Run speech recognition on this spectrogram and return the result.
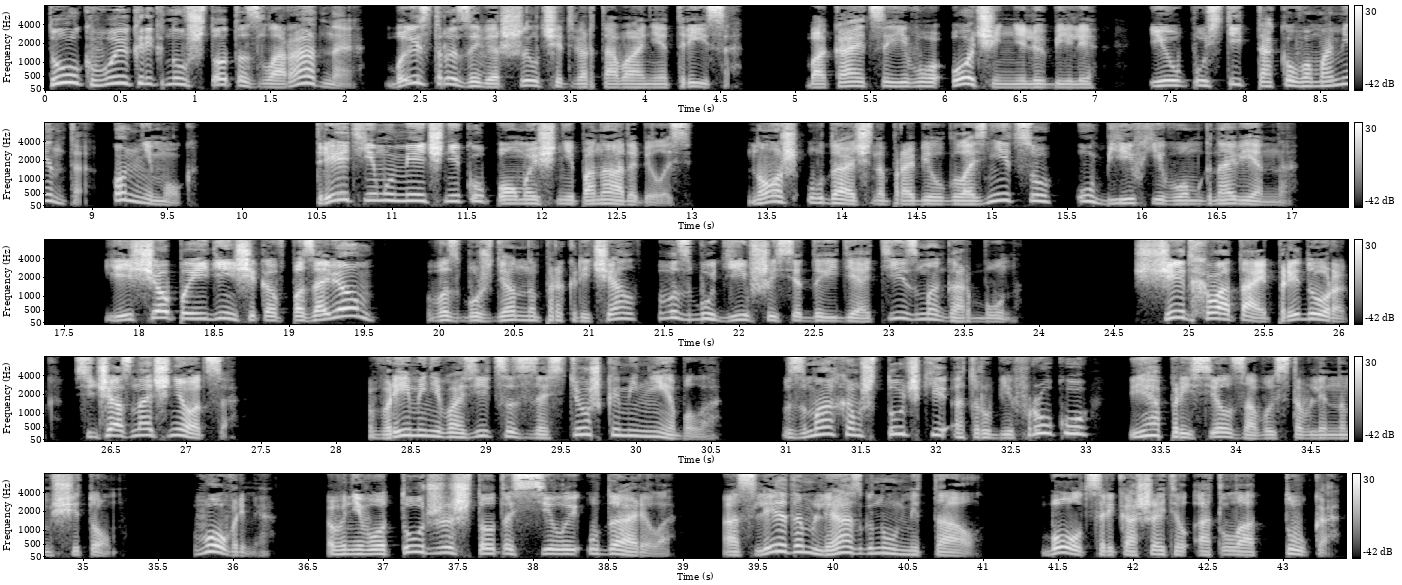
Тук, выкрикнув что-то злорадное, быстро завершил четвертование Триса. Бакайцы его очень не любили, и упустить такого момента он не мог. Третьему мечнику помощь не понадобилась. Нож удачно пробил глазницу, убив его мгновенно. «Еще поединщиков позовем?» — возбужденно прокричал возбудившийся до идиотизма горбун. «Щит хватай, придурок! Сейчас начнется!» Времени возиться с застежками не было. Взмахом штучки, отрубив руку, я присел за выставленным щитом. Вовремя. В него тут же что-то с силой ударило, а следом лязгнул металл. Болт срикошетил от лад тука.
